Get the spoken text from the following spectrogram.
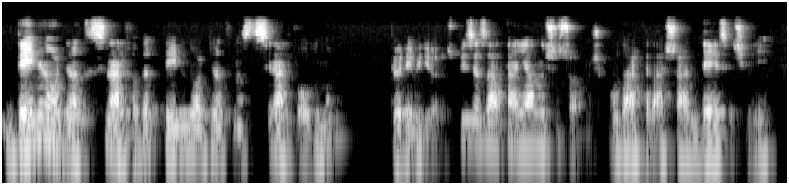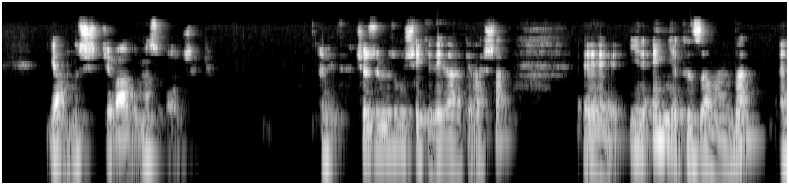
D'nin ordinatı sin alfadır. D'nin ordinatı nasıl sin alfa olduğunu görebiliyoruz. Bize zaten yanlışı sormuş. Burada arkadaşlar D seçeneği yanlış cevabımız olacak. Evet çözümümüz bu şekildeydi arkadaşlar. Ee, yine en yakın zamanda e,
